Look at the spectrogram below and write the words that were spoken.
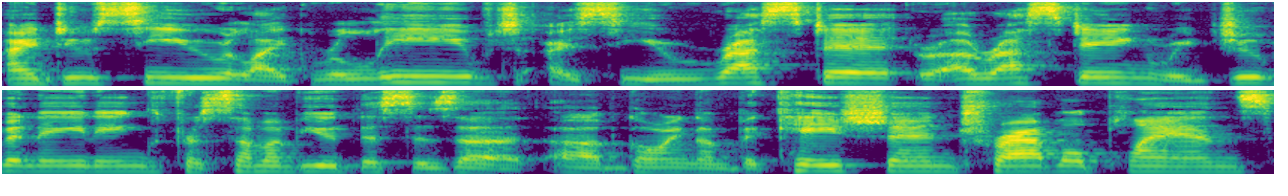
I do see you like relieved. I see you rested, uh, resting, rejuvenating. For some of you, this is a, a going on vacation, travel plans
